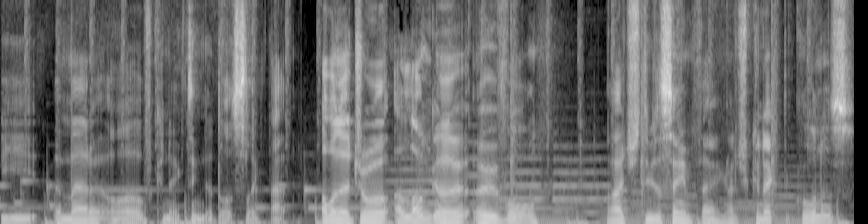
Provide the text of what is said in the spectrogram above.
be a matter of connecting the dots like that. I want to draw a longer oval. I just do the same thing. I just connect the corners.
